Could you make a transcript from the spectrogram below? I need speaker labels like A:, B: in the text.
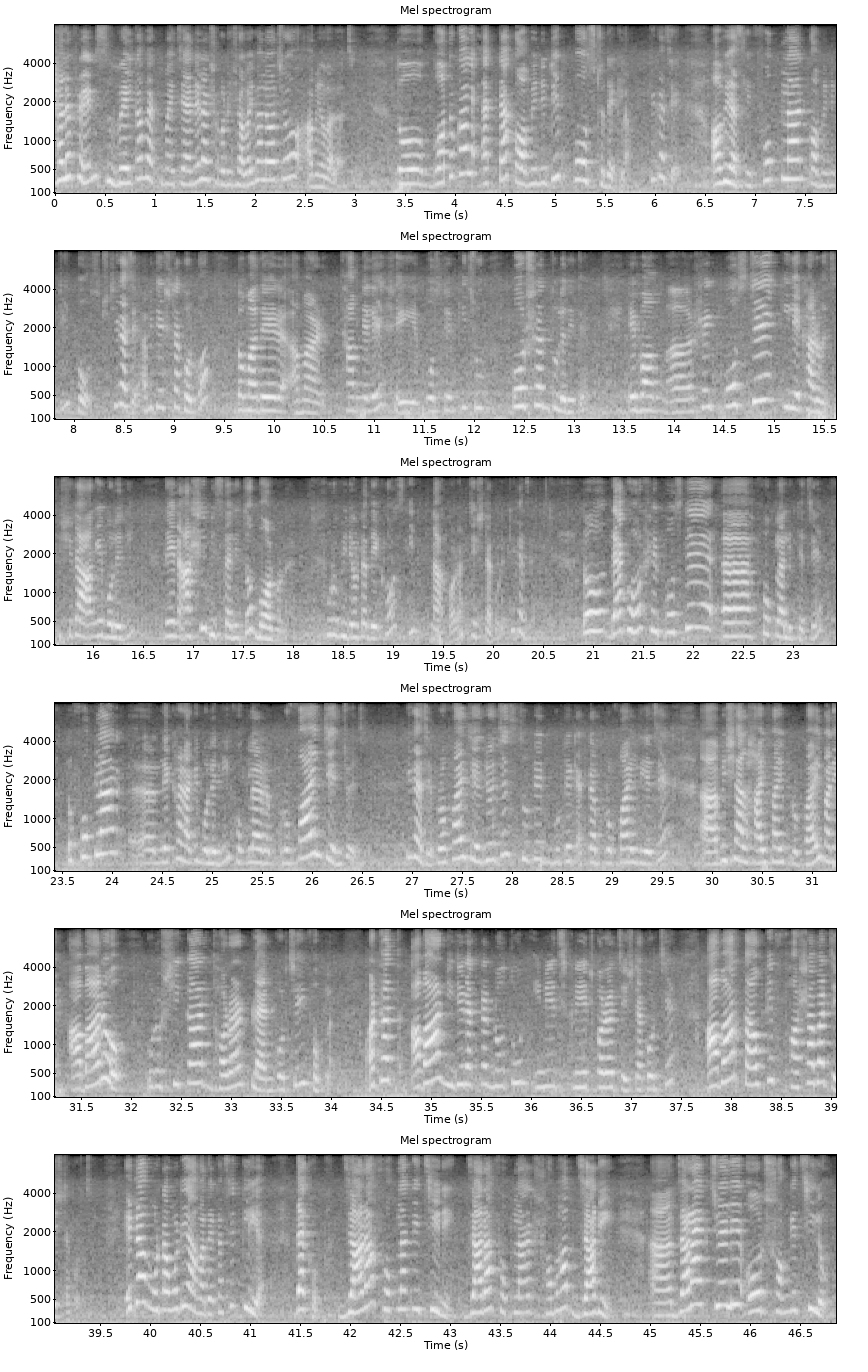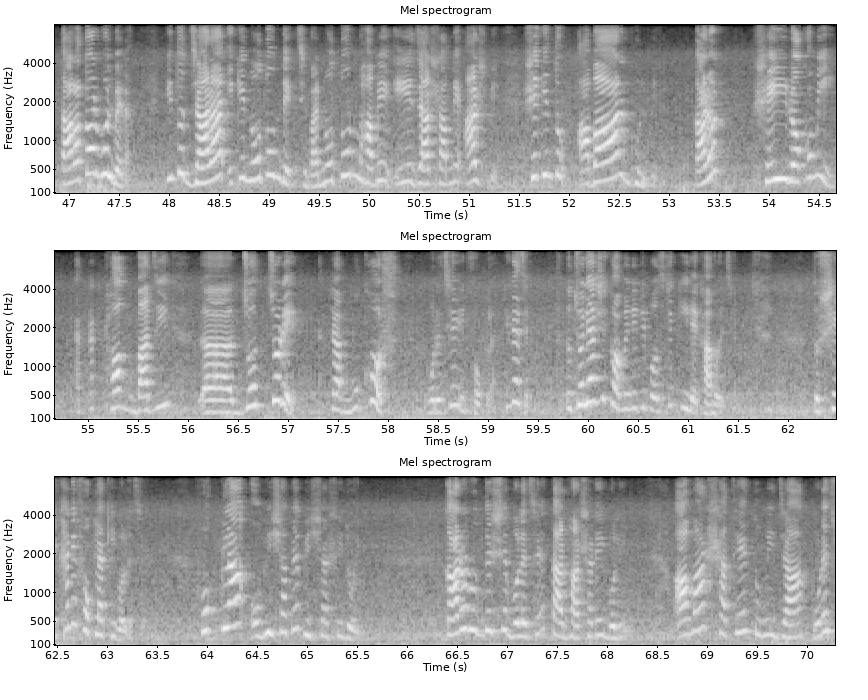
A: Hello friends welcome back to my channel আশা করি সবাই ভালো আছো, আমিও ভালো আছি। তো গতকাল একটা কমিউনিটি পোস্ট দেখলাম, ঠিক আছে? অবভিয়াসলি ফোকলার কমিউনিটি পোস্ট ঠিক আছে? আমি চেষ্টা করব তোমাদের আমার থামনেলে সেই পোস্টের কিছু পোর্শন তুলে দিতে। এবং সেই পোস্টে কি লেখা রয়েছে সেটা আগে বলে দিই। দেন আসি বিস্তারিত বর্ণনায়। পুরো ভিডিওটা দেখো স্কিপ না করার চেষ্টা করে, ঠিক আছে? তো দেখো, সেই পোস্টে ফোকলা লিখেছে। তো ফোকলার লেখার আগে বলে দিই ফোকলার প্রোফাইল চেঞ্জ হয়েছে। ঠিক আছে প্রোফাইল চেঞ্জ হয়েছে স্টুডেন্ট বুটেড একটা প্রোফাইল দিয়েছে বিশাল হাইফাই প্রোফাইল মানে আবারও কোনো শিকার ধরার প্ল্যান করছে এই ফোকলা। অর্থাৎ আবার নিজের একটা নতুন ইমেজ ক্রিয়েট করার চেষ্টা করছে, আবার কাউকে ফাঁসাবার চেষ্টা করছে। এটা মোটামুটি আমাদের কাছে ক্লিয়ার দেখো, যারা ফোকলাকে চেনে, যারা ফোকলার স্বভাব জানে যারা অ্যাকচুয়ালি ওর সঙ্গে ছিল, তারা তো আর ভুলবে না। কিন্তু যারা একে নতুন দেখছে বা নতুনভাবে এ যার সামনে আসবে, সে কিন্তু আবার ভুলবে। কারণ সেই রকমই একটা ঠকবাজি জোচ্চোরে একটা মুখোশ পড়েছে এই ফোকলা, ঠিক আছে? তো চলে আসি কমিউনিটি পোস্টে কি লেখা হয়েছে। তো সেখানে ফোকলা কি বলেছে? ফোকলা অভিশাপে বিশ্বাসী নই। কারোর উদ্দেশ্যে বলেছে, তার ভাষাটাই বলি। আমার সাথে তুমি যা করেছ,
